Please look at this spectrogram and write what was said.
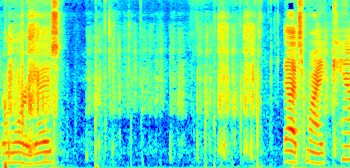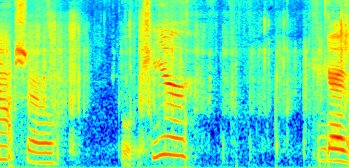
Don't worry, guys. That's my account, so go over here. And guys,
